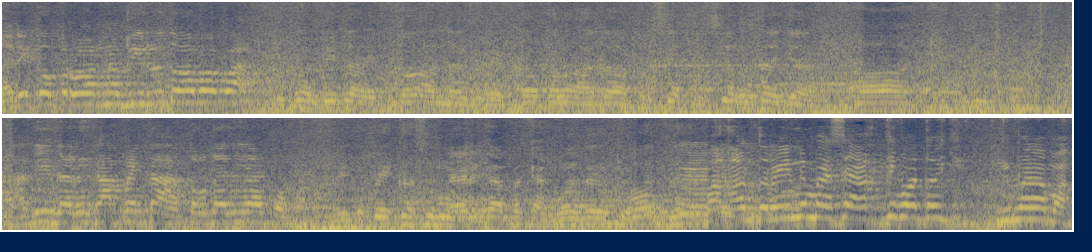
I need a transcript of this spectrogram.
Tadi koper warna biru itu apa Pak? Itu tidak, itu anda mereka kalau ada persiap-persiap saja. Tadi dari KPK atau dari apa Pak? Dari KPK semua. Dari KPK. Semua dari KPK. Pak kantor ini masih aktif atau gimana Pak?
